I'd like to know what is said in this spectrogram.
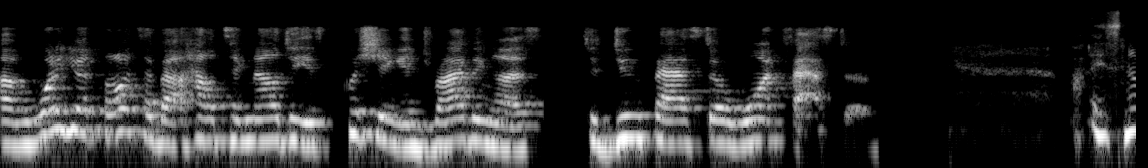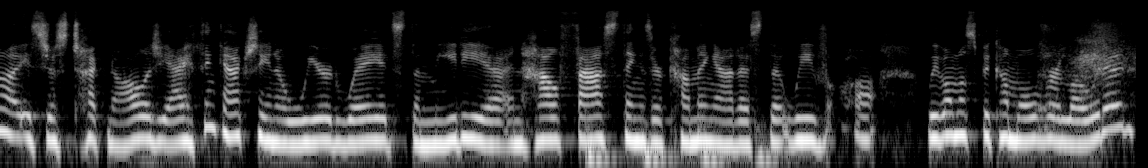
um, what are your thoughts about how technology is pushing and driving us to do faster, want faster? It's not it's just technology. I think actually in a weird way it's the media and how fast things are coming at us that we've uh, we've almost become overloaded.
